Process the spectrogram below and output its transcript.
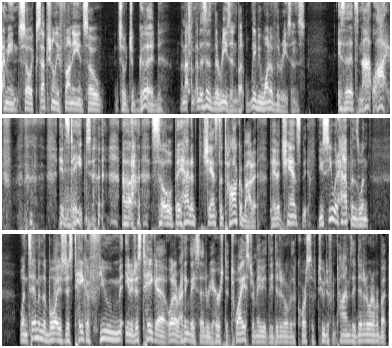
I mean, so exceptionally funny and so so good. And I, mean, this isn't the reason, but maybe one of the reasons is that it's not live. it's taped. uh, so they had a chance to talk about it. They had a chance. To, you see what happens when when Tim and the boys just take a few, you know, just take a whatever. I think they said rehearsed it twice, or maybe they did it over the course of two different times. They did it or whatever. But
